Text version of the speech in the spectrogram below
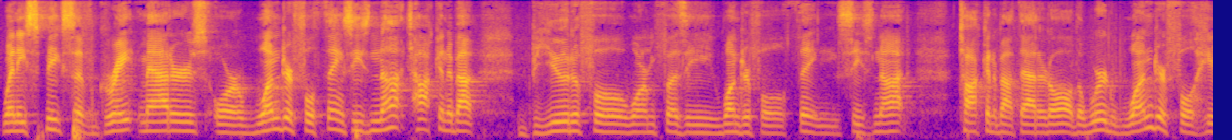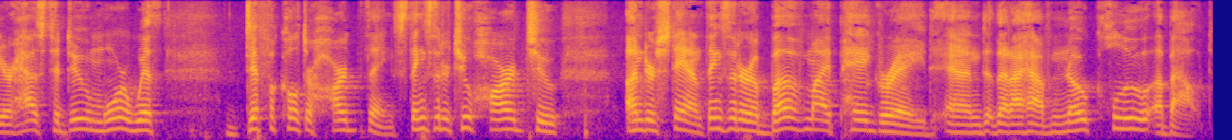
When he speaks of great matters or wonderful things, he's not talking about beautiful, warm, fuzzy, wonderful things. He's not talking about that at all. The word wonderful here has to do more with difficult or hard things, things that are too hard to understand, things that are above my pay grade and that I have no clue about,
